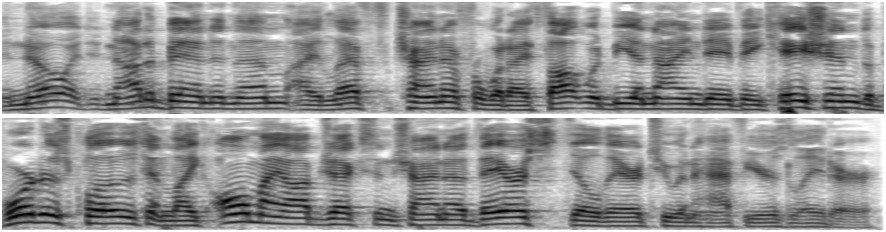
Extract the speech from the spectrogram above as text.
And no, I did not abandon them. I left China for what I thought would be a nine day vacation. The borders closed, and like all my objects in China, they are still there two and a half years later.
